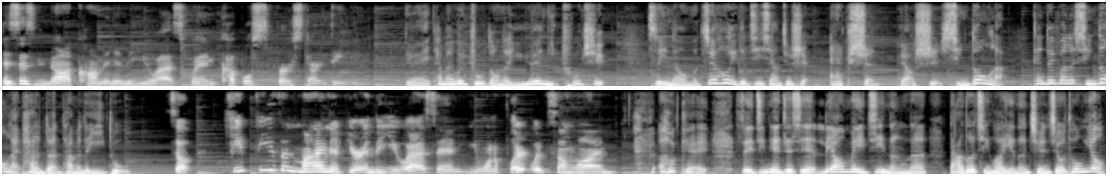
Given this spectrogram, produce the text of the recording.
this is not common in the US when couples first start dating. 对他们会主动的约你出去。所以呢，我们最后一个迹象就是 action，表示行动了。看对方的行动来判断他们的意图。So keep these in mind if you're in the US and you want to flirt with someone. OK，所以今天这些撩妹技能呢，大多情况也能全球通用。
